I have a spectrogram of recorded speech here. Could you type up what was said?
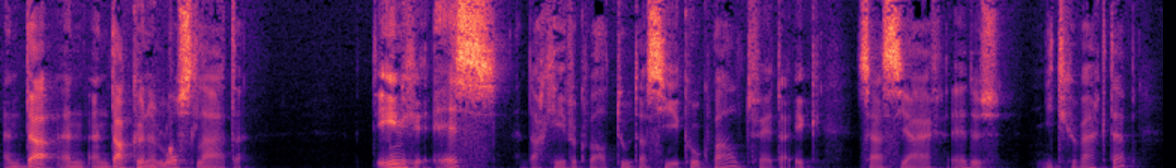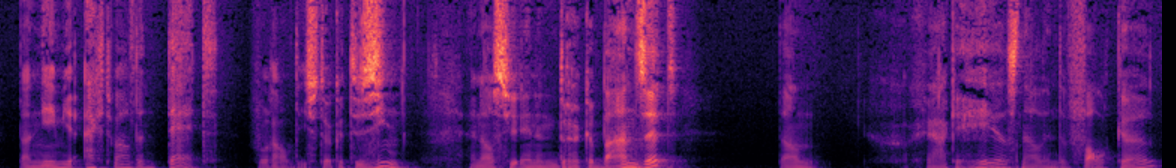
en, dat, en, en dat kunnen loslaten. Het enige is, en dat geef ik wel toe, dat zie ik ook wel, het feit dat ik zes jaar hè, dus niet gewerkt heb, dan neem je echt wel de tijd voor al die stukken te zien. En als je in een drukke baan zit, dan raak je heel snel in de valkuil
